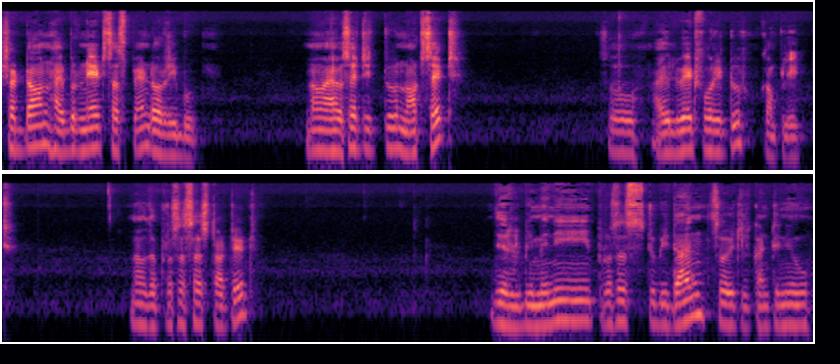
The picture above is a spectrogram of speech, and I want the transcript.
shutdown hibernate suspend or reboot. Now I have set it to not set. So I will wait for it to complete now the process has started. There will be many process to be done so it will continue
